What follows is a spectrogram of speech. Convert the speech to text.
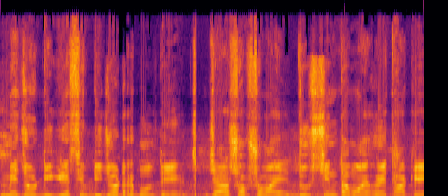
মেজর ডিগ্রেসিভ ডিজর্ডার বলতে, যারা সব সময় দুশ্চিন্তাময় হয়ে থাকে,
